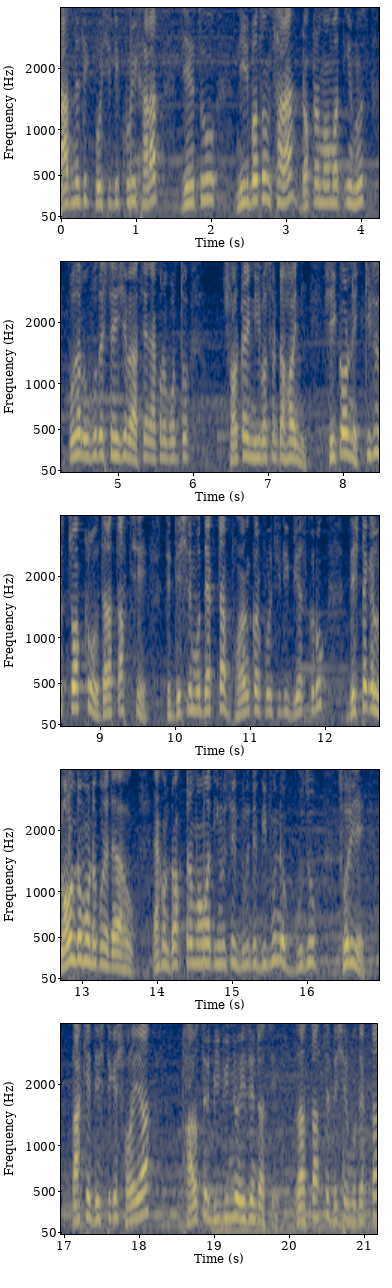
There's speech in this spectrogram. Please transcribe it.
রাজনৈতিক পরিস্থিতি খুবই খারাপ, যেহেতু নির্বাচন ছাড়া ডক্টর মোহাম্মদ ইউনুস প্রধান উপদেষ্টা হিসেবে আছেন এখনও পর্যন্ত সরকারি নির্বাচনটা হয়নি। সেই কারণে কিছু চক্র যারা চাচ্ছে যে দেশের মধ্যে একটা ভয়ঙ্কর পরিস্থিতি বিরাজ করুক, দেশটাকে লন্ডমন্ড করে দেওয়া হোক। এখন ডক্টর মোহাম্মদ ইউনুসের বিরুদ্ধে বিভিন্ন গুজব ছড়িয়ে তাকে দেশ থেকে সরাইয়া ভারতের বিভিন্ন এজেন্ট আছে, যারা চাচ্ছে দেশের মধ্যে একটা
